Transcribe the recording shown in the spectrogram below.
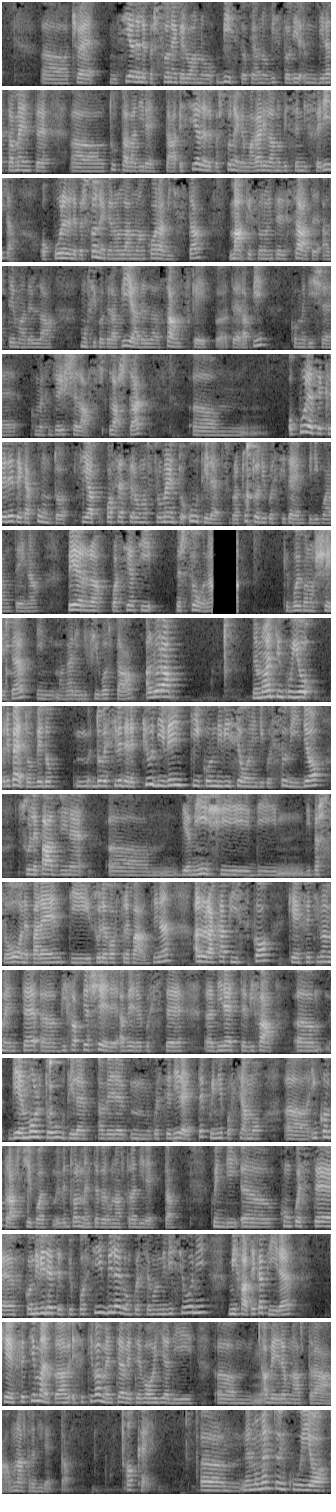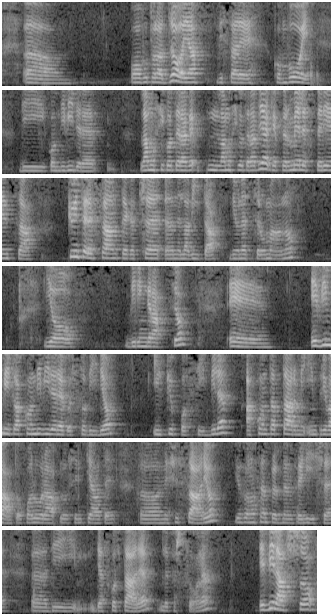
uh, cioè sia delle persone che lo hanno visto, che hanno visto di- direttamente uh, tutta la diretta e sia delle persone che magari l'hanno vista in differita oppure delle persone che non l'hanno ancora vista ma che sono interessate al tema della musicoterapia, del soundscape therapy, come, dice, come suggerisce l'hashtag, um, oppure se credete che appunto sia, possa essere uno strumento utile, soprattutto di questi tempi di quarantena, per qualsiasi persona, che voi conoscete, in, magari in difficoltà, allora nel momento in cui io, ripeto, vedo, dovessi vedere più di 20 condivisioni di questo video sulle pagine uh, di amici, di, di persone, parenti, sulle vostre pagine, allora capisco che effettivamente uh, vi fa piacere avere queste uh, dirette, vi, fa, vi è molto utile avere um, queste dirette, quindi possiamo uh, incontrarci poi eventualmente per un'altra diretta. Quindi eh, con queste condividete il più possibile, con queste condivisioni mi fate capire che effettiva- effettivamente avete voglia di um, avere un'altra, un'altra, diretta. Ok, um, nel momento in cui io uh, ho avuto la gioia di stare con voi, di condividere la musicoterapia, la musicoterapia che per me è l'esperienza più interessante che c'è eh, nella vita di un essere umano. Io vi ringrazio e, e vi invito a condividere questo video il più possibile, a contattarmi in privato qualora lo sentiate eh, necessario. Io sono sempre ben felice eh, di, di ascoltare le persone e vi lascio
